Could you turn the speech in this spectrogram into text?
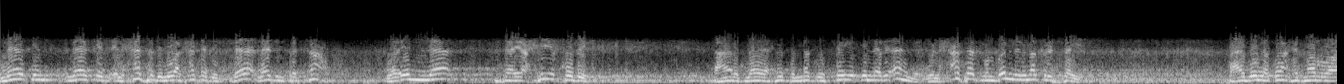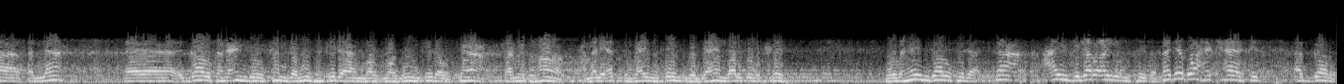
لكن لكن الحسد اللي هو الحسد ده لازم تدفعه وإلا سيحيق بك عارف لا يحيق المكر السيء إلا بأهله والحسد من ضمن المكر السيء. تعال يقول لك واحد مرة فلاح آه جاره كان عنده كام جاموسة كده مظلظين كده وبتاع فمتغاظ عمال يقسم بهايم كل والبهايم برضه بتخس وبهايم جاره كده عايز يجاره أي مصيبة فجاب واحد حاسد أجره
